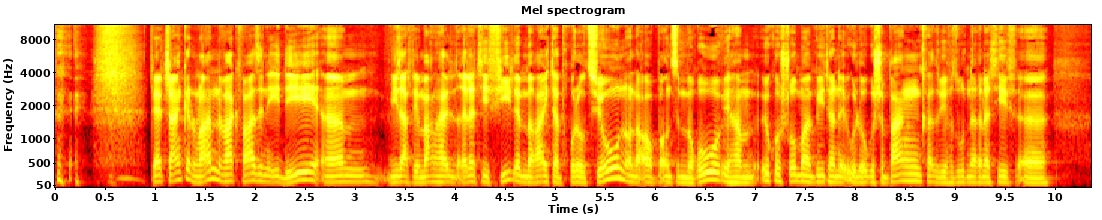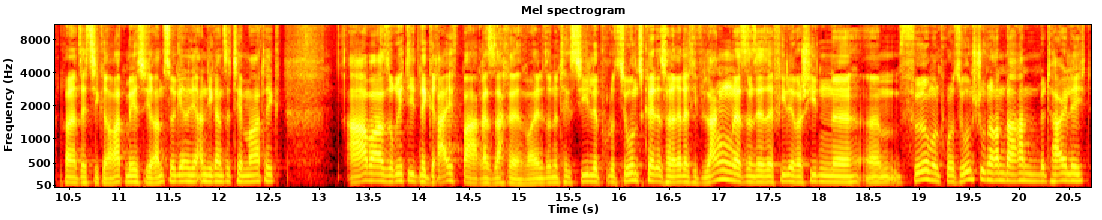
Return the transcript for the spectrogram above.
Der Junk and Run war quasi eine Idee. Ähm, wie gesagt, wir machen halt relativ viel im Bereich der Produktion und auch bei uns im Büro. Wir haben Ökostromanbieter, eine ökologische Bank. Also wir versuchen da relativ äh, 360 Grad mäßig ranzugehen an die ganze Thematik. Aber so richtig eine greifbare Sache, weil so eine textile Produktionskette ist halt relativ lang. Da sind sehr, sehr viele verschiedene ähm, Firmen und Produktionsstufen daran beteiligt.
